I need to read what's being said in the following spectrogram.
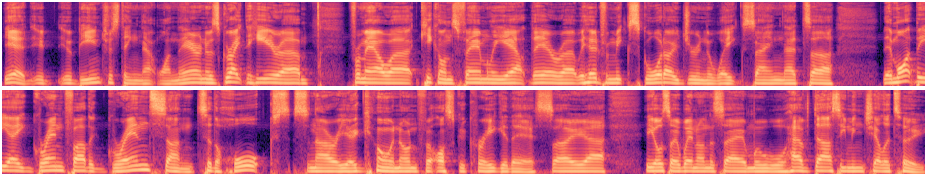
yeah, it, would be interesting, that one there. And it was great to hear um, from our uh, Kick Ons family out there. Uh, we heard from Mick Scordo during the week saying that there might be a grandfather grandson to the Hawks scenario going on for Oscar Krieger there. So uh, he also went on to say, and we will have Darcy Minchella too.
